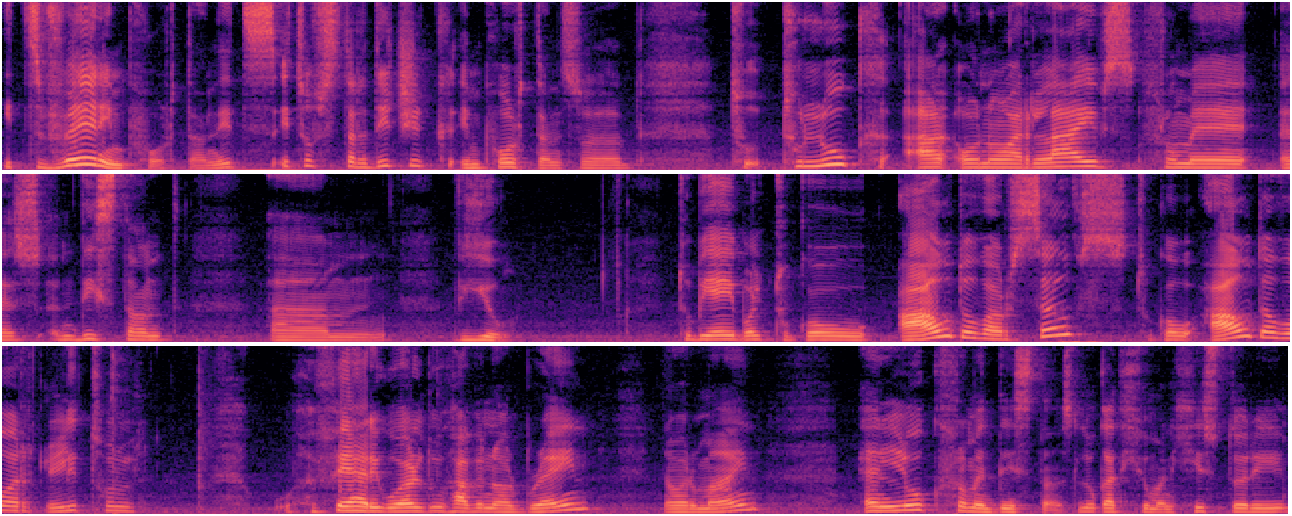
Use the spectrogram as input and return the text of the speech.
It's very important. It's it's of strategic importance. Uh, to, to look uh, on our lives from a, a distant um, view to be able to go out of ourselves, to go out of our little fairy world we have in our brain, in our mind, and look from a distance. Look at human history,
